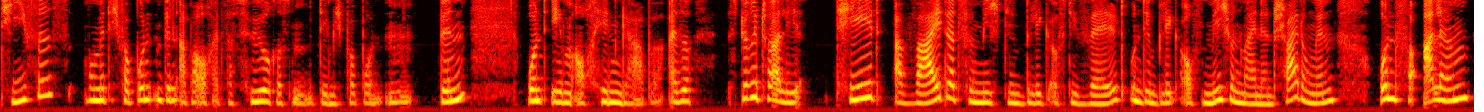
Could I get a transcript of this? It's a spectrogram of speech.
Tiefes, womit ich verbunden bin, aber auch etwas Höheres, mit dem ich verbunden bin und eben auch Hingabe. Also Spiritualität Spiritualität erweitert für mich den Blick auf die Welt und den Blick auf mich und meine Entscheidungen und vor allem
